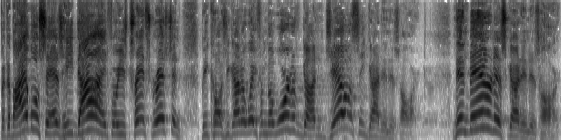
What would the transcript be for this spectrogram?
But the Bible says he died for his transgression because he got away from the Word of God and jealousy got in his heart. Then bitterness got in his heart.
